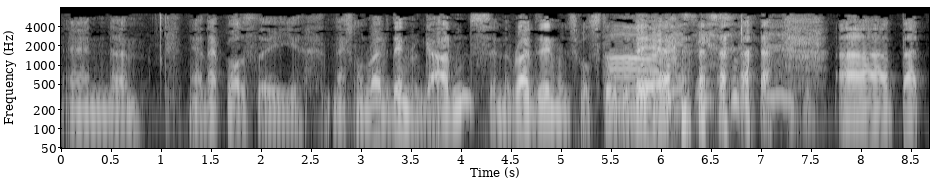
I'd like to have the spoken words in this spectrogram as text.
and um, now that was the National Rhododendron Gardens, and the rhododendrons will still Ah, be there. yes, yes. uh, but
